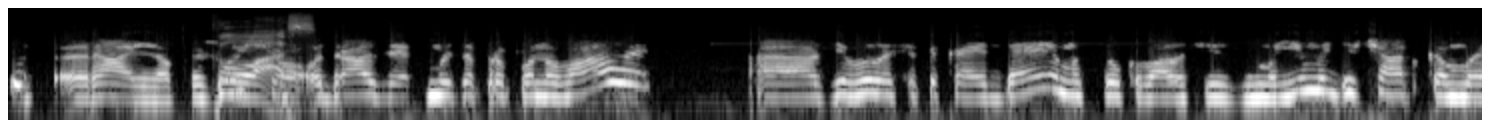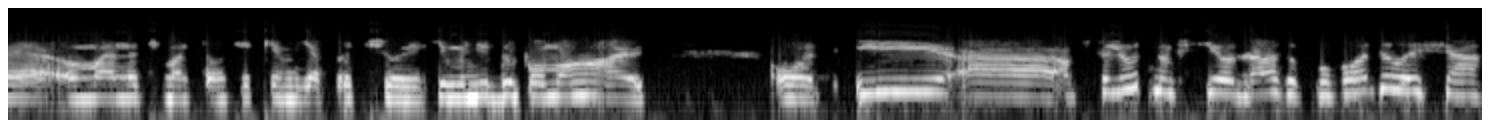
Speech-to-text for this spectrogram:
От реально кажу, Клас. що одразу як ми запропонували, е, з'явилася така ідея. Ми спілкувалися з моїми дівчатками, менеджментом, з яким я працюю, які мені допомагають. От і е, абсолютно всі одразу погодилися.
